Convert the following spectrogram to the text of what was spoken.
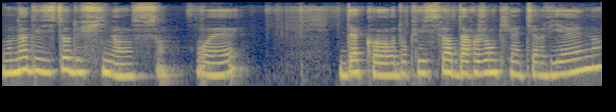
On a des histoires de finances. Ouais. D'accord. Donc, les histoires d'argent qui interviennent.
